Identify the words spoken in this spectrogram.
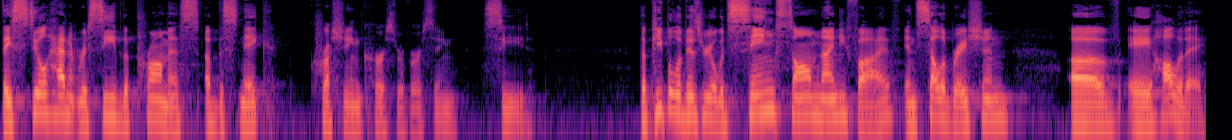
they still hadn't received the promise of the snake crushing, curse reversing seed. The people of Israel would sing Psalm 95 in celebration of a holiday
